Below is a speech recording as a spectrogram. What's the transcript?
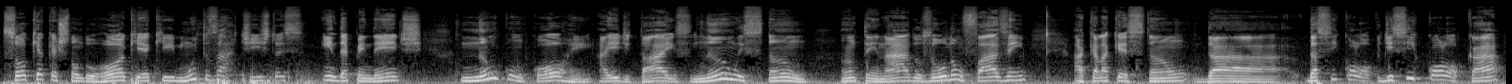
Só que a questão do rock é que muitos artistas independentes não concorrem a editais, não estão antenados ou não fazem aquela questão da, da se, de se colocar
